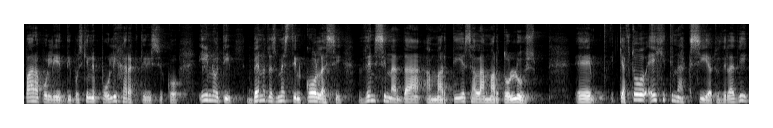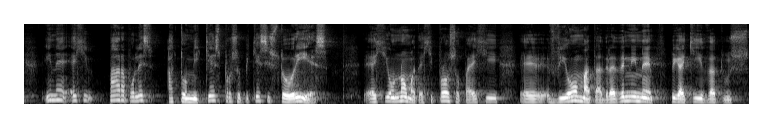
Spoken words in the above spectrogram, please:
πάρα πολύ εντύπωση και είναι πολύ χαρακτηριστικό είναι ότι μπαίνοντας μέσα στην κόλαση δεν συναντά αμαρτίες αλλά αμαρτωλούς. Ε, και αυτό έχει την αξία του, δηλαδή είναι, έχει πάρα πολλές ατομικές προσωπικές ιστορίες. Έχει ονόματα, έχει πρόσωπα, έχει ε, βιώματα, δηλαδή δεν είναι πήγα εκεί είδα τους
